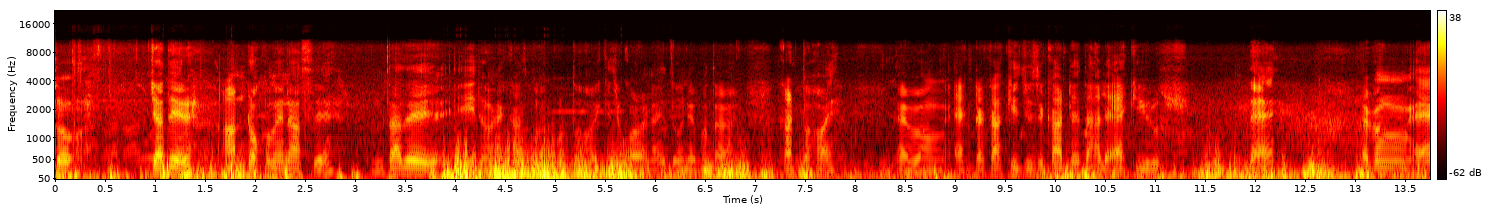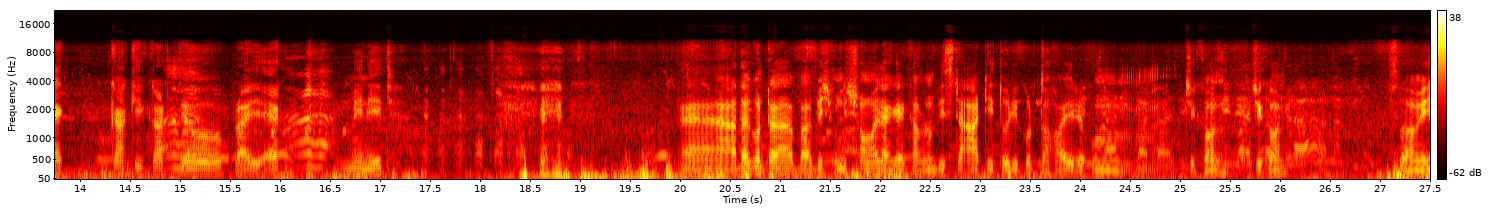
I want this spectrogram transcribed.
সো যাদের আনডকুমেন্ট আছে, তাদের এই ধরনের কাজগুলো করতে হয়, কিছু করার নাই, ধনে পাতা কাটতে হয় এবং একটা কাকি যদি কাটে, তাহলে এক ইউরো দেয় এবং এক কাকি কাটতেও প্রায় এক মিনিট আধা ঘণ্টা বা বিশ মিনিট সময় লাগে, কারণ বীজটা আটি তৈরি করতে হয়, এরকম চিকন চিকন। সো আমি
